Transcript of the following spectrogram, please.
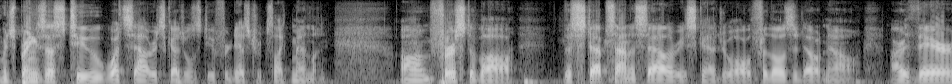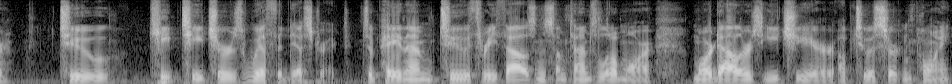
Which brings us to what salary schedules do for districts like Midland. Um, first of all, the steps on a salary schedule, for those who don't know, are there to keep teachers with the district, to pay them two, three thousand, sometimes a little more, more dollars each year up to a certain point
